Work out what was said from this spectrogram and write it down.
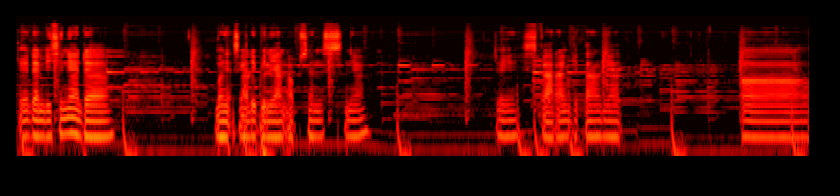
Oke dan di sini ada banyak sekali pilihan optionsnya. Oke sekarang kita lihat uh,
